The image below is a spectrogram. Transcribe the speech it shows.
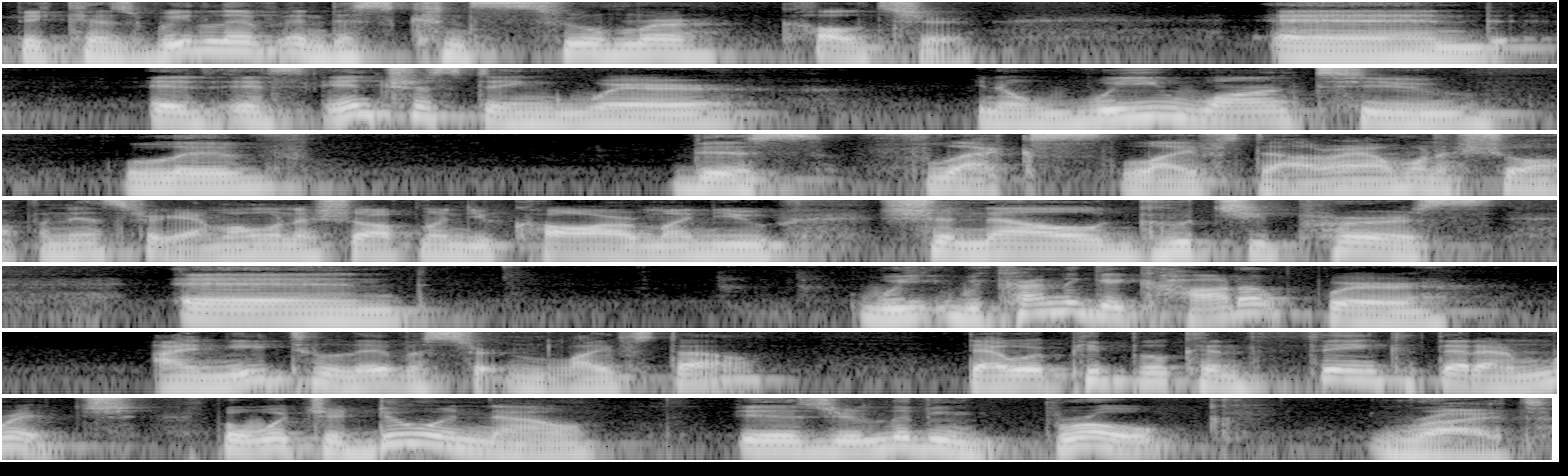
because we live in this consumer culture. And it, it's interesting where you know we want to live this flex lifestyle, right? I want to show off on Instagram. I want to show off my new car, my new Chanel Gucci purse. And we, we kind of get caught up where I need to live a certain lifestyle that way people can think that I'm rich. But what you're doing now is you're living broke, Right.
